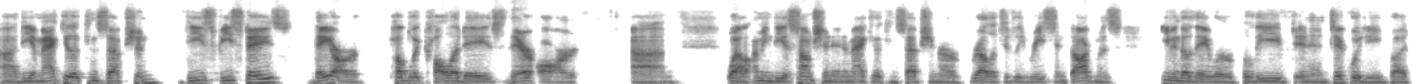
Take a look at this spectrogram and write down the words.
uh, the Immaculate Conception, these feast days they are public holidays. There are, um, well, I mean, the Assumption and Immaculate Conception are relatively recent dogmas, even though they were believed in antiquity. But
